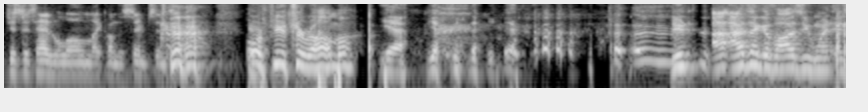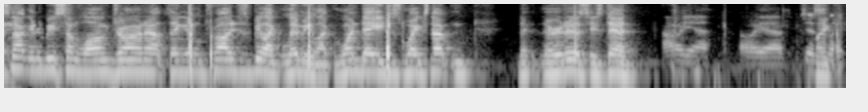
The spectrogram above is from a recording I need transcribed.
just his head alone, like on The Simpsons. or Futurama. yeah, yeah, yeah. Dude, I, I think if Ozzy went, it's not going to be some long drawn out thing. It'll probably just be like Lemmy. Like one day he just wakes up and th- there it is. He's dead. Oh yeah, oh yeah. Just Like- like,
